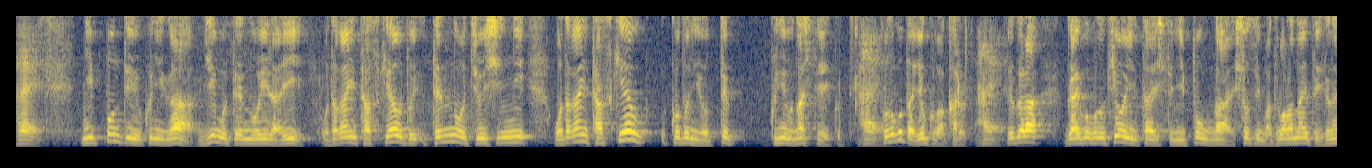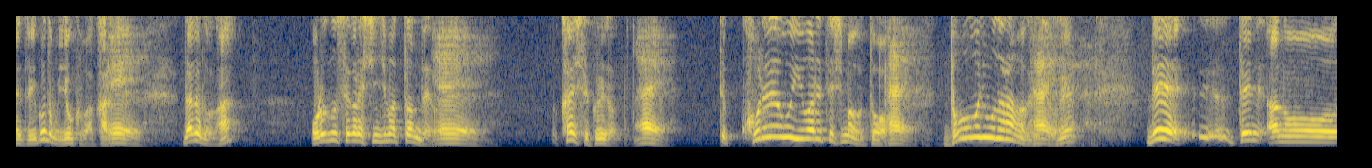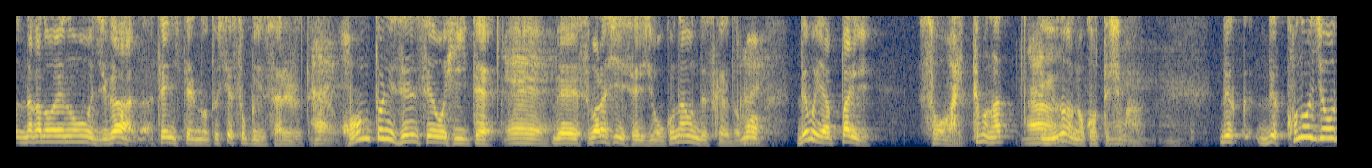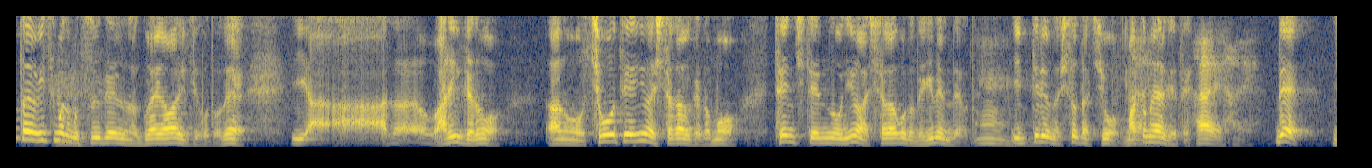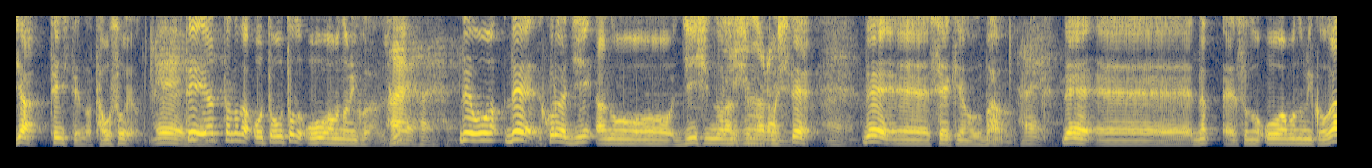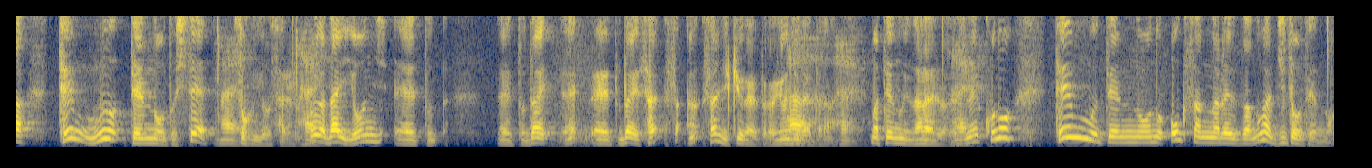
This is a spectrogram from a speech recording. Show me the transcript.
日本という国が神武天皇以来お互いに助け合うと天皇を中心にお互いに助け合うことによって国を成していく、はい、このことはよくわかる、はい、それから外国の脅威に対して日本が一つにまとまらないといけないということもよくわかる、えー、だけどな俺のせがれ死んじまったんだよ、えー、返してくれよ、えー、でこれを言われてしまうと、どうにもならんわけですよね。であの中野上の王子が天智天皇として即位される、はい、本当に前世を引いて、えー、で素晴らしい政治を行うんですけれども、はい、でもやっぱりそうは言ってもなっていうのが残ってしまう。ででこの状態をいつまでも続けるのは具合が悪いということで、いや悪いけどあの朝廷には従うけども天智天皇には従うことできねえんだよと言ってるような人たちをまとめ上げて、はい。はいはい、でじゃあ天智天皇倒そうよってやったのが弟の大天皇子なんですね。はいはいはい、ででこれがじあの人心の乱を起こして、はい、で、えー、政権を奪う、はい、で、えー、なその大天皇子が天武天皇として即位をされる、はい、これが第40えー、っとえー、っと第ええー、っと第39代だったか40代だったかな、はい、まあ、天皇になられるわけですね。この天武天皇の奥さんになられたのが持統天皇。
